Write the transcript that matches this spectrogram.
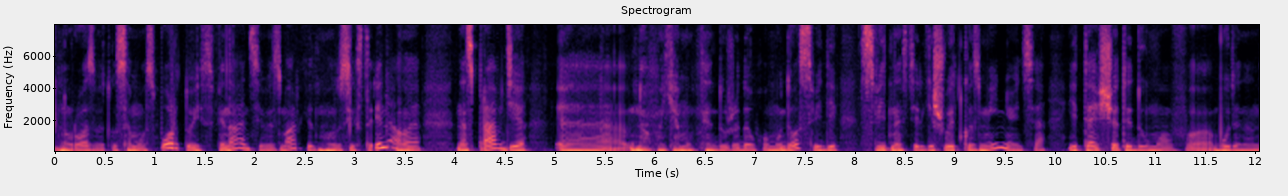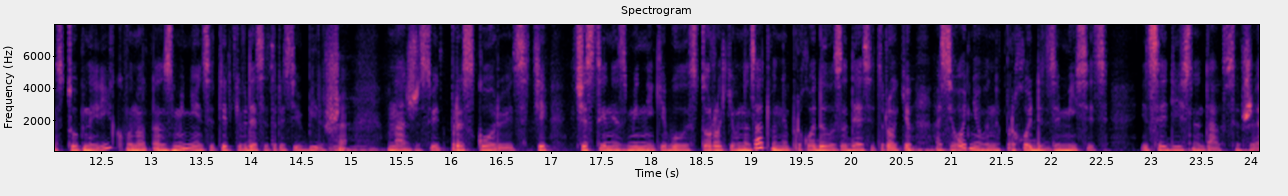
ну, розвитку самого спорту, і з фінансів, і з маркетингу, з усіх сторін, але насправді е, на моєму не дуже довгому досвіді світ настільки швидко змінюється, і те, що ти думав, е, буде на наступний рік, воно там змінюється тільки в 10 разів більше. Uh-huh. У нас же світ прискорюється. Ті частини змін, які були 100 років назад, вони проходили за 10 років, uh-huh. а сьогодні вони проходять за місяць. І це дійсно так, це вже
